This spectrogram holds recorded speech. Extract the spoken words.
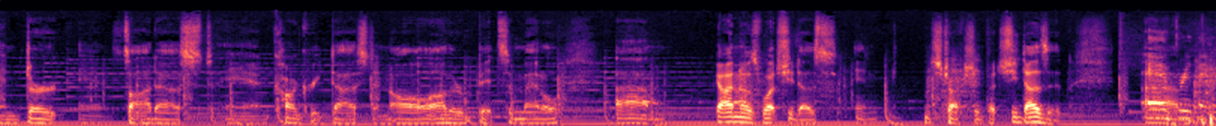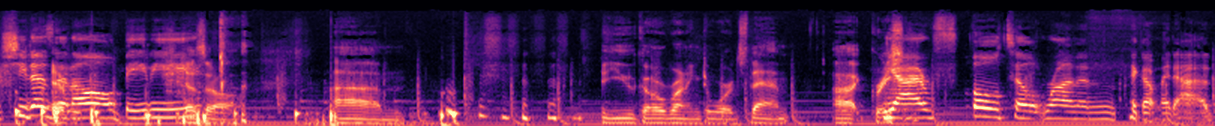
in dirt and sawdust and concrete dust and all other bits of metal. Um, God knows what she does in construction, but she does it. Um, Everything. She does it all, baby. She does it all. Um, you go running towards them. Uh, Grayson, Yeah, I full tilt run and pick up my dad.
